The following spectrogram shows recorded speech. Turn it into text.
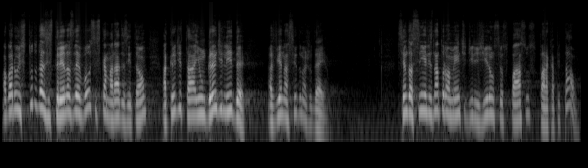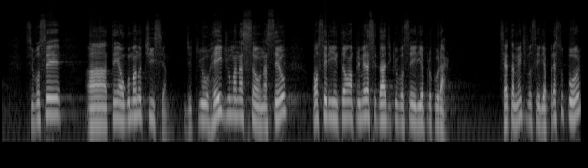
Agora, o estudo das estrelas levou esses camaradas, então, a acreditar em um grande líder havia nascido na Judéia. Sendo assim, eles naturalmente dirigiram seus passos para a capital. Se você uh, tem alguma notícia de que o rei de uma nação nasceu, qual seria então a primeira cidade que você iria procurar? Certamente você iria pressupor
